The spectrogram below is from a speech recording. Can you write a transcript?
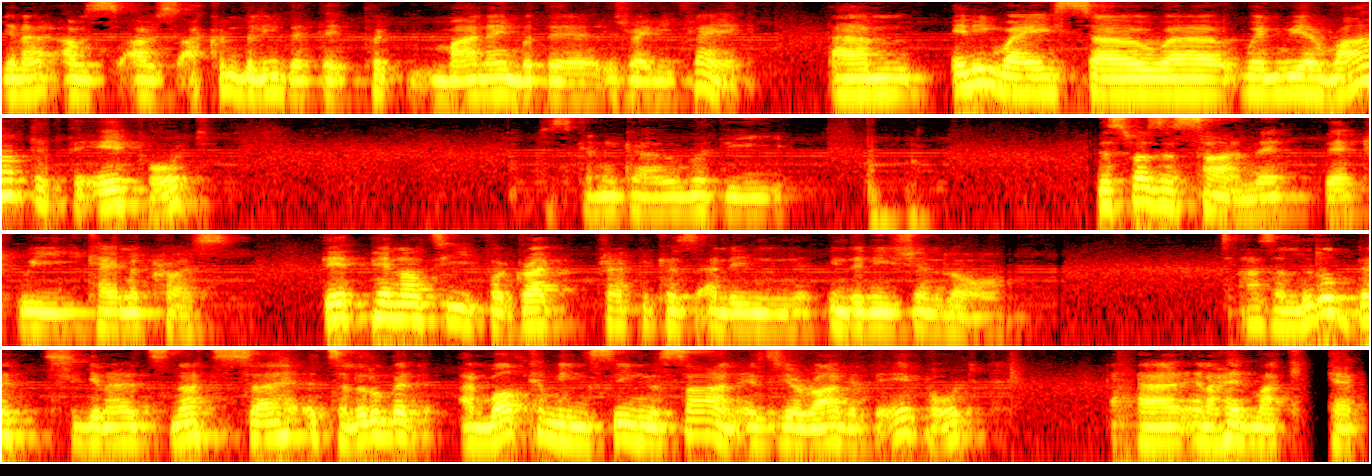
you know, I was, I was, I couldn't believe that they put my name with the Israeli flag. Um, anyway, so uh, when we arrived at the airport, I'm just going to go with the this was a sign that, that we came across. Death penalty for drug traffickers under in Indonesian law. I was a little bit, you know, it's not, so, it's a little bit unwelcoming seeing the sign as you arrive at the airport. Uh, and I had my cap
